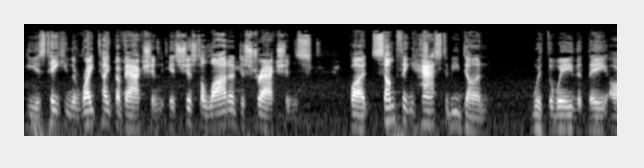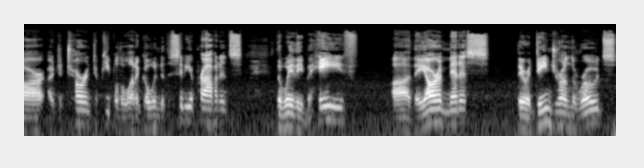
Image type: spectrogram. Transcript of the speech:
He is taking the right type of action. It's just a lot of distractions, but something has to be done with the way that they are a deterrent to people that want to go into the city of Providence, the way they behave. Uh, they are a menace. They're a danger on the roads.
